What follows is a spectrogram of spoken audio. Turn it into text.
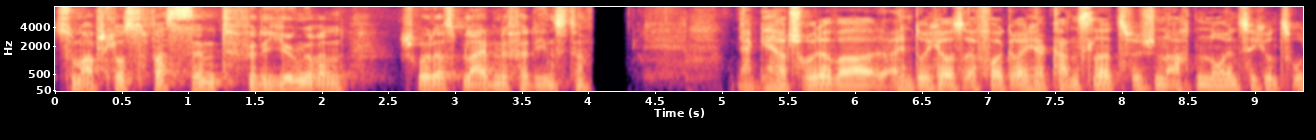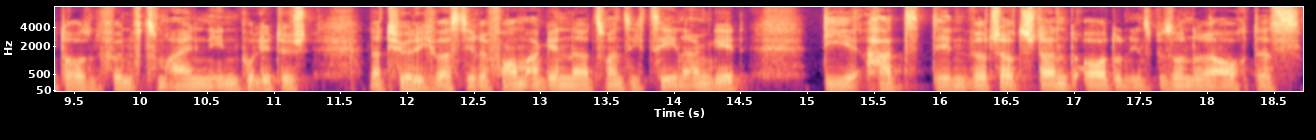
Zum Abschluss, was sind für die Jüngeren Schröders bleibende Verdienste? Ja, Gerhard Schröder war ein durchaus erfolgreicher Kanzler zwischen 98 und 2005. Zum einen innenpolitisch, natürlich was die Reformagenda 2010 angeht. Die hat den Wirtschaftsstandort und insbesondere auch das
